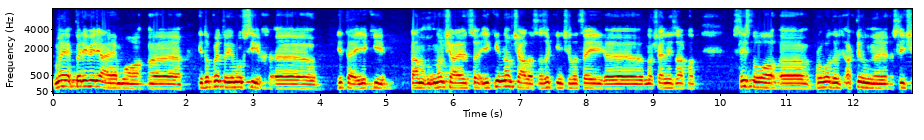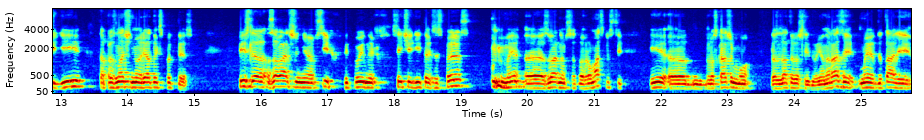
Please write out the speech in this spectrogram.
Ми перевіряємо е, і допитуємо всіх е, дітей, які там навчаються, які навчалися, закінчили цей е, навчальний заклад. Слідство е, проводить активні слідчі дії та призначено ряд експертиз. Після завершення всіх відповідних слідчих дій та експертиз ми е, звернемося до громадськості і е, розкажемо результати розслідування. Наразі ми деталі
